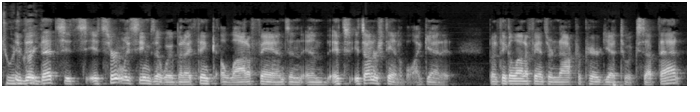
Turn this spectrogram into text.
to a degree. that's it's it certainly seems that way, but I think a lot of fans and and it's it's understandable. I get it, but I think a lot of fans are not prepared yet to accept that.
